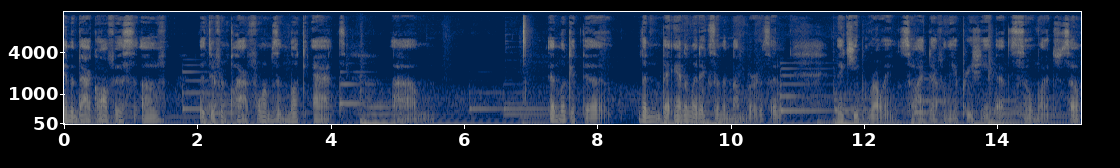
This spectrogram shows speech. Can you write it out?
in the back office of the different platforms and look at um, and look at the, the the analytics and the numbers and they keep growing. So I definitely appreciate that so much. So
